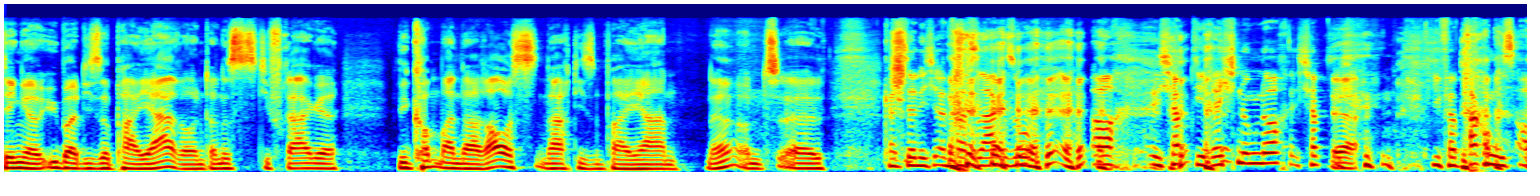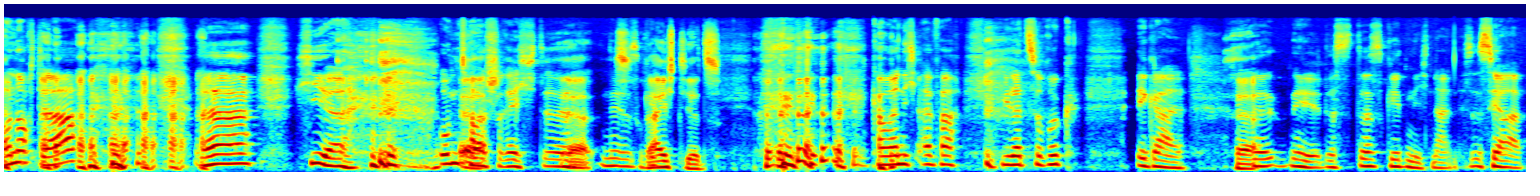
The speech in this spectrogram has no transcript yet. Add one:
Dinge über diese paar Jahre. Und dann ist die Frage, wie kommt man da raus nach diesen paar Jahren? Ne? Und äh, kannst ja nicht einfach sagen so, ach, ich habe die Rechnung noch, ich habe die, ja. die, Verpackung ist auch noch da. äh, hier Umtauschrecht. Äh, ja, nee, das reicht jetzt. kann man nicht einfach wieder zurück? Egal. Ja. Äh, nee, das, das geht nicht. Nein, es ist ja,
